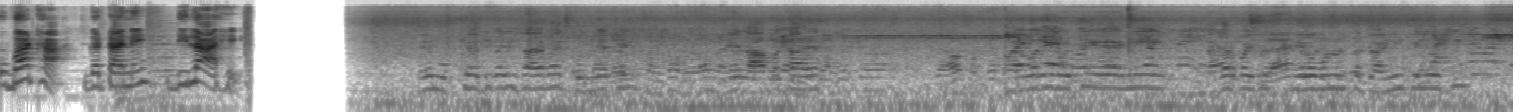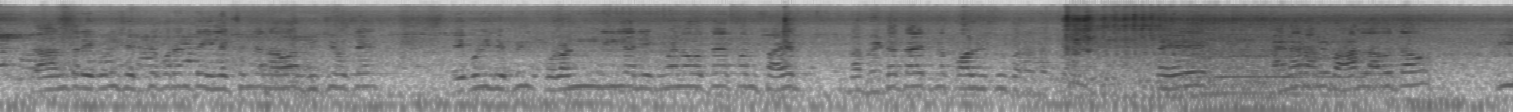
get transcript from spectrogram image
उभाठा गटाने दिला आहे. हे मुख्य अधिकारी साहेब आहेत गोंदियाचे हे लाभत आहेत. फरवरी रोजी यांनी नगर परिषद सीओ म्हणून जॉईनिंग केली होती. त्यानंतर एकोणीस एप्रिलपर्यंत इलेक्शनच्या नावावर बिझी होते. एकोणीस एप्रिल ओलांडून गेली आज एक महिना होत आहे पण साहेब ना भेटत आहेत ना कॉल रिसिव्ह करत आहेत. तर हे बॅनर आम्ही बाहेर लावत आहोत. की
